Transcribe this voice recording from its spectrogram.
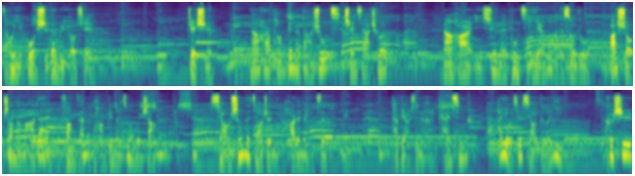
早已过时的旅游鞋。这时。男孩旁边的大叔起身下车，男孩以迅雷不及掩耳的速度把手上的麻袋放在了旁边的座位上，小声地叫着女孩的名字。他表现得很开心，还有些小得意，可是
